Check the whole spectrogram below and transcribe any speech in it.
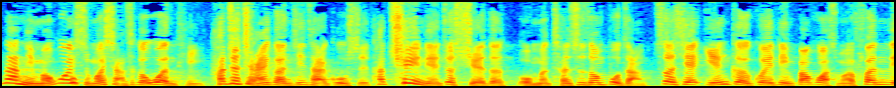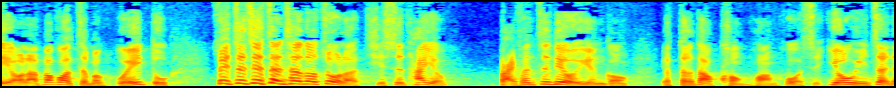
那你们为什么想这个问题？他就讲一个很精彩的故事，他去年就学着我们陈时中部长这些严格规定，包括什么分流啦，包括怎么围堵。所以这些政策都做了，其实它有百分之六的员工有得到恐慌或者是忧郁症，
